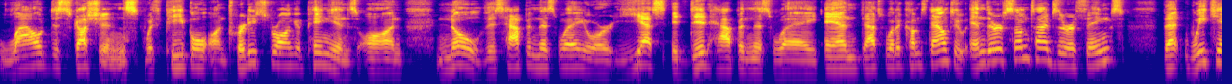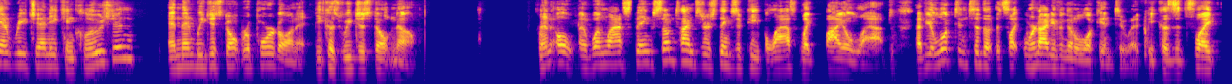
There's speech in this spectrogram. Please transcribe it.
loud discussions with people on pretty strong opinions on, no, this happened this way, or yes, it did happen this way. And that's what it comes down to. And there are sometimes there are things that we can't reach any conclusion. And then we just don't report on it because we just don't know. And oh, and one last thing. Sometimes there's things that people ask, like biolabs. Have you looked into the? It's like we're not even going to look into it because it's like,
